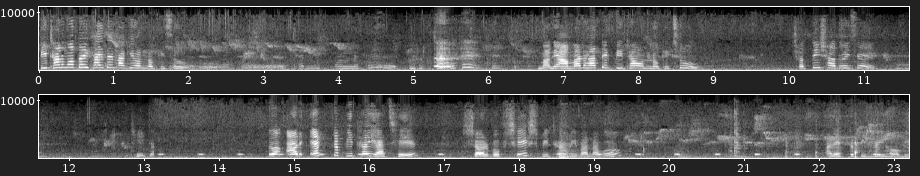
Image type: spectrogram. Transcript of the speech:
পিঠার মতোই খাইতে নাকি অন্য কিছু? মানে আমার হাতের পিঠা অন্য কিছু? সত্যি স্বাদ হয়েছে? ঠিক আছে। তো আর একটা পিঠাই আছে। সর্বশেষ পিঠা আমি বানাবো। আর একটা পিঠাই হবে।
